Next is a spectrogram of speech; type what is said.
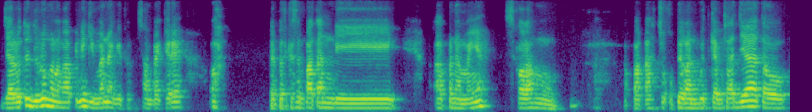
Jalu tuh dulu ngelengkapinnya gimana gitu? Sampai akhirnya, wah dapat kesempatan di, apa namanya, sekolahmu. Apakah cukup dengan bootcamp saja atau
